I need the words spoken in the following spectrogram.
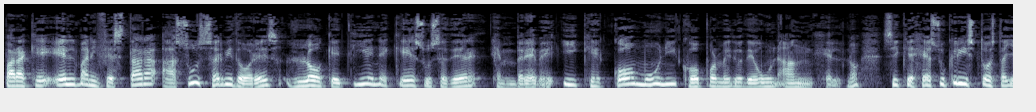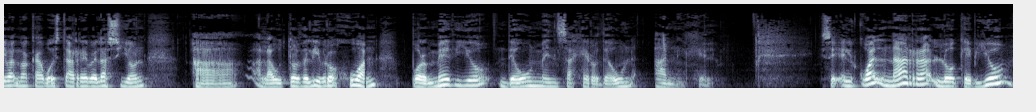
para que él manifestara a sus servidores lo que tiene que suceder en breve y que comunicó por medio de un ángel, ¿no? Así que Jesucristo está llevando a cabo esta revelación al autor del libro, Juan, por medio de un mensajero, de un ángel, el cual narra lo que vio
